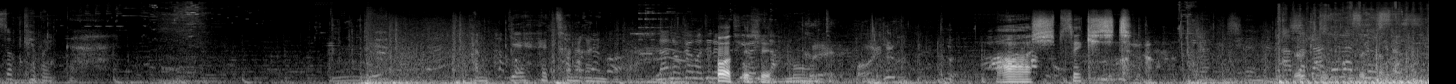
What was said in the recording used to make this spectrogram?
약속해볼까. 함께 헤쳐나가는 거다. 어 대시 뭐. 아 씹새끼 진짜 아빠가 떠났습니다.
